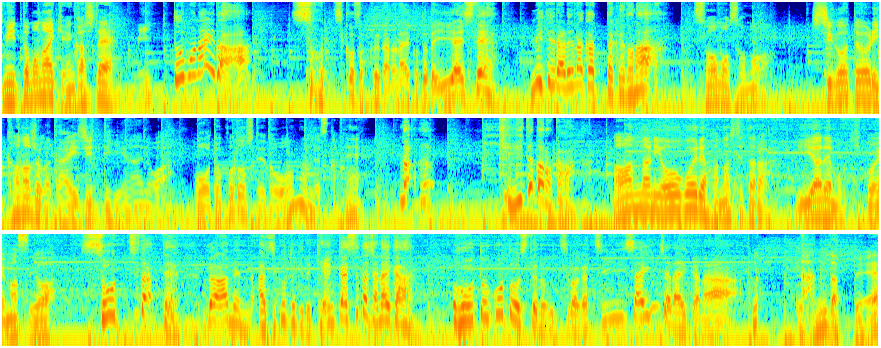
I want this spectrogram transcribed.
みっともない喧嘩して。みっともないだ？そっちこそくだらないことで言い合いして見てられなかったけどな。そもそも、仕事より彼女が大事って言えないのは、男としてどうなんですかね。な聞いてたのか？あんなに大声で話してたら嫌でも聞こえますよ。そっちだってラーメンの味ごときで喧嘩してたじゃないか。男としての器が小さいんじゃないかな。なんだって？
